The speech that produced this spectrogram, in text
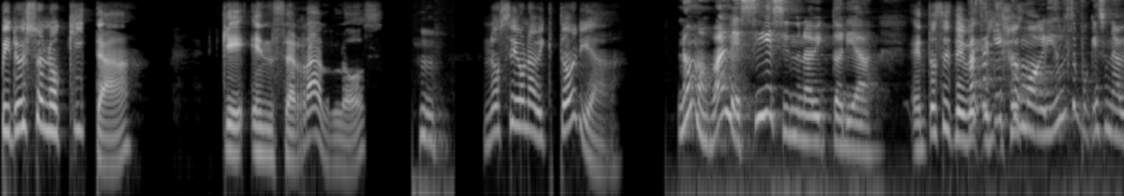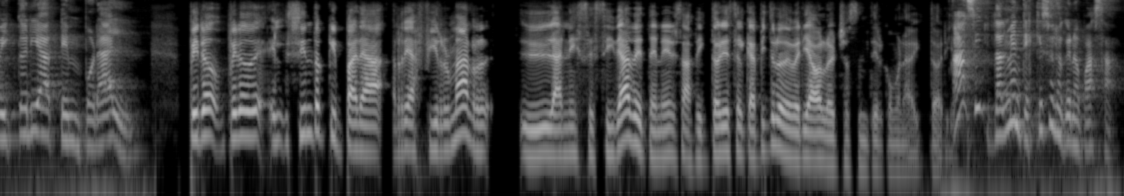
Pero eso no quita que encerrarlos Hmm. No sea una victoria. No, más vale, sigue siendo una victoria. Entonces debe, Pasa que es yo- como agridulce porque es una victoria temporal. Pero, pero siento que para reafirmar la necesidad de tener esas victorias, el capítulo debería haberlo hecho sentir como una victoria. Ah, sí, totalmente, es que eso es lo que no pasa.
